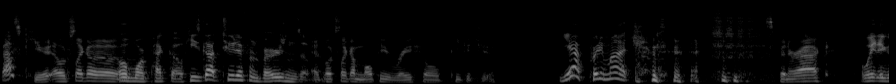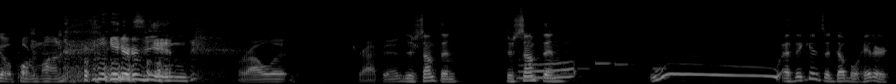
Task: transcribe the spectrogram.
that's cute. It looks like a. Oh, Morpeko. He's got two different versions of it. It looks like a multiracial Pikachu. Yeah, pretty much. Spinnerack. Way to go, Pokemon. You're being. Rowlet. Trapinch. There's something. There's something. Oh, Ooh, I think it's a double hitter.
